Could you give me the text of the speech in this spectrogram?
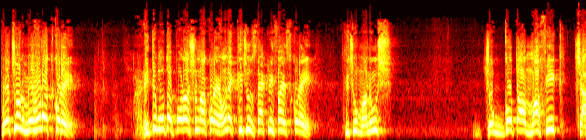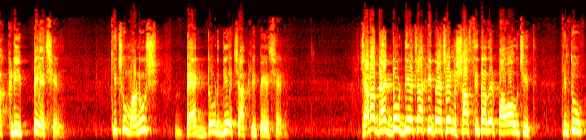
প্রচুর মেহনত করে, রীতিমতো পড়াশোনা করে, অনেক কিছু স্যাক্রিফাইস করে, কিছু মানুষ যোগ্যতা মাফিক চাকরি পেয়েছেন। কিছু মানুষ ব্যাকডোর দিয়ে চাকরি পেয়েছেন। যারা ব্যাকডোর দিয়ে চাকরি পেয়েছেন, শাস্তি তাদের পাওয়া উচিত। কিন্তু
